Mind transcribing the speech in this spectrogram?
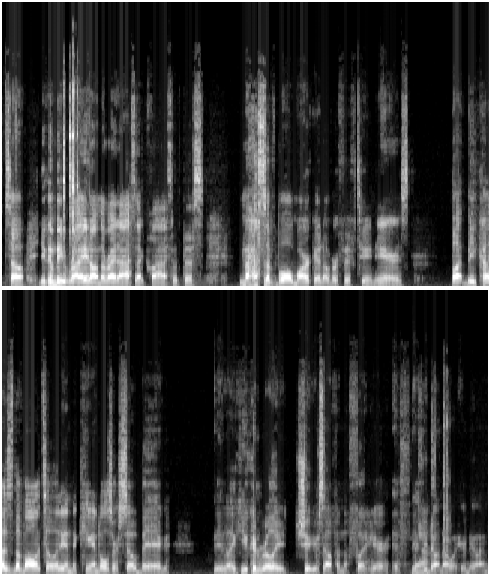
So you can be right on the right asset class with this massive bull market over 15 years, but because the volatility and the candles are so big, like you can really shoot yourself in the foot here if, if you don't know what you're doing.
